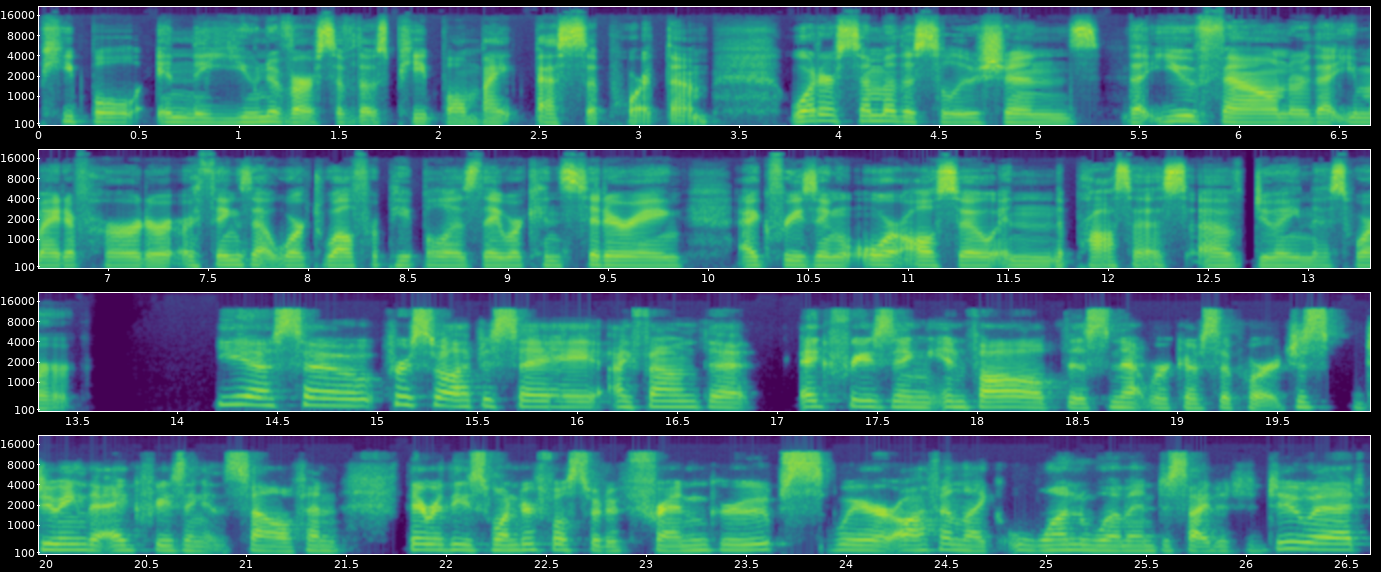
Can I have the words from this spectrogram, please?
people in the universe of those people might best support them. What are some of the solutions that you've found or that you might have heard or, or, things that worked well for people as they were considering egg freezing or also in the process of doing this work? Yeah. So, first of all, I have to say, I found that egg freezing involved this network of support, just doing the egg freezing itself. And there were these wonderful sort of friend groups where often like one woman decided to do it.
